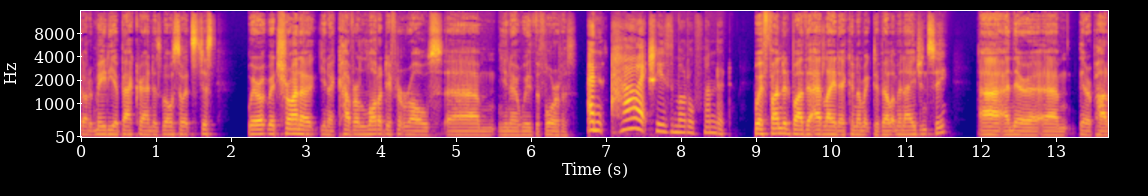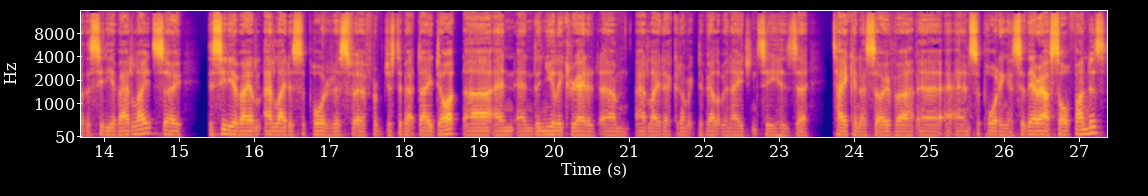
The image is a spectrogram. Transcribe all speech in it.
got a media background as well. So it's just we're we're trying to you know cover a lot of different roles, um, you know, with the four of us. And how actually is the model funded? We're funded by the Adelaide Economic Development Agency, uh, and they're a, um, they're a part of the City of Adelaide. So the City of Adelaide has supported us uh, from just about day dot, uh, and and the newly created um, Adelaide Economic Development Agency has uh, taken us over uh, and supporting us. So they're our sole funders,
